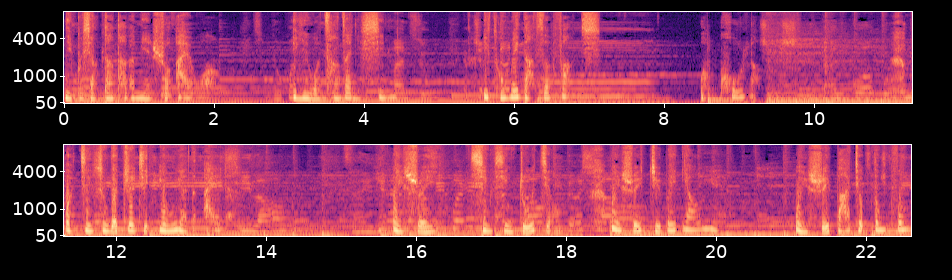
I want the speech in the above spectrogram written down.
你不想当他的面说爱我，因为我藏在你心里，你从没打算放弃。我哭了，我今生的知己，永远的爱人，为谁倾心煮酒？为谁举杯邀月？为谁把酒东风？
